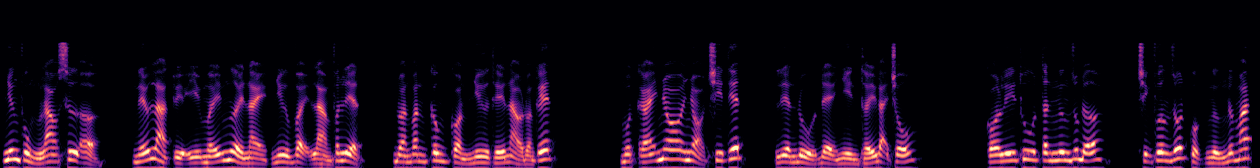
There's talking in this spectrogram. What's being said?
nhưng Phùng Lao Sư ở, nếu là tùy ý mấy người này như vậy làm phân liệt, đoàn văn công còn như thế nào đoàn kết. Một cái nho nhỏ chi tiết, liền đủ để nhìn thấy đại chỗ. Có Lý Thu Tân ngưng giúp đỡ, Trịnh Phương rốt cuộc ngừng nước mắt,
